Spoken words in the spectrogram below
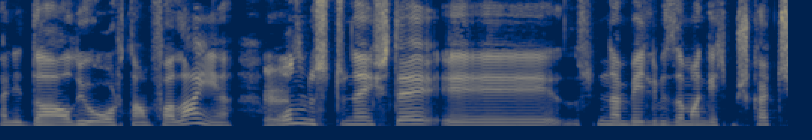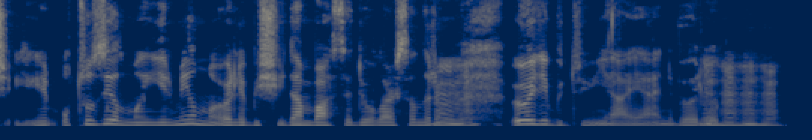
Hani dağılıyor ortam falan ya. Evet. Onun üstüne işte e, üstünden belli bir zaman geçmiş. Kaç? 30 yıl mı 20 yıl mı öyle bir şeyden bahsediyorlar sanırım. Hı hı. Öyle bir dünya yani böyle Hı hı hı hı.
